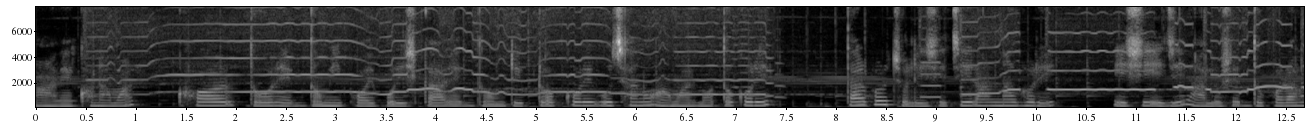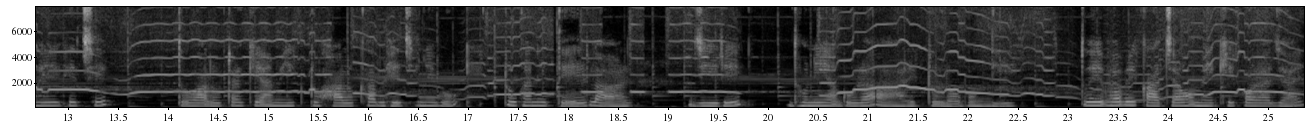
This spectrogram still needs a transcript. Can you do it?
আর এখন আমার ঘর, দোর একদমই পয় পরিষ্কার, একদম টিপটপ করে গোছানো আমার মতো করে। তারপর চলে এসেছি রান্নাঘরে। এসে এই যে আলু সেদ্ধ করা হয়ে গেছে। তো আলুটাকে আমি একটু হালকা ভেজে নেব। একটুখানি তেল আর জিরে, ধনিয়া গুঁড়া আর একটু লবণ দিয়ে। তো এভাবে কাঁচাও মেখে করা যায়।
